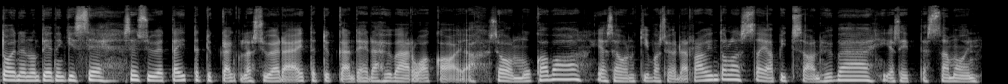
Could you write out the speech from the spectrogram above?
Toinen on tietenkin se, se syy, että itse tykkään kyllä syödä ja itse tykkään tehdä hyvää ruokaa ja se on mukavaa ja se on kiva syödä ravintolassa ja pizza on hyvää. Ja sitten samoin,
